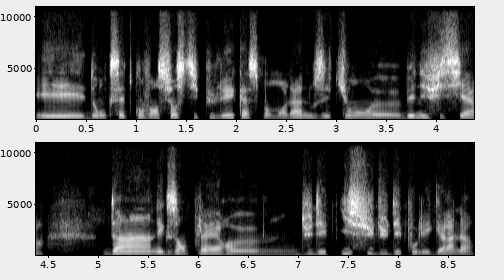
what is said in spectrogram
Et donc, cette convention stipulait qu'à ce moment-là, nous étions bénéficiaires d'un exemplaire issu du dépôt légal.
